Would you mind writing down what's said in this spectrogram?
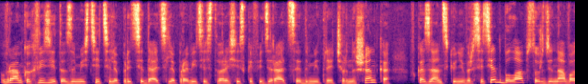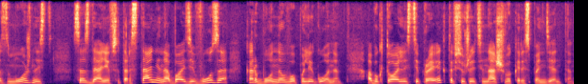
В рамках визита заместителя председателя правительства Российской Федерации Дмитрия Чернышенко в Казанский университет была обсуждена возможность создания в Татарстане на базе вуза карбонового полигона. Об актуальности проекта в сюжете нашего корреспондента.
